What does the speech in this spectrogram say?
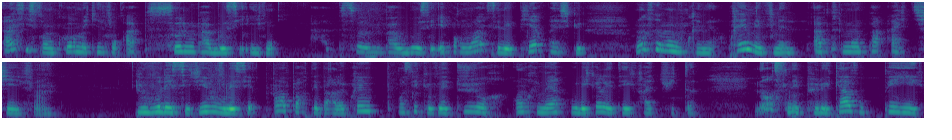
assister en cours, mais qui ne vont absolument pas bosser. Ils vont absolument pas bosser. Et pour moi, c'est les pires parce que non seulement vous prenez un prêt, mais vous n'êtes absolument pas actif. Vous vous laissez vivre, vous vous laissez emporter par le prêt, vous pensez que vous êtes toujours en primaire où l'école était gratuite. Non, ce n'est plus le cas, vous payez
